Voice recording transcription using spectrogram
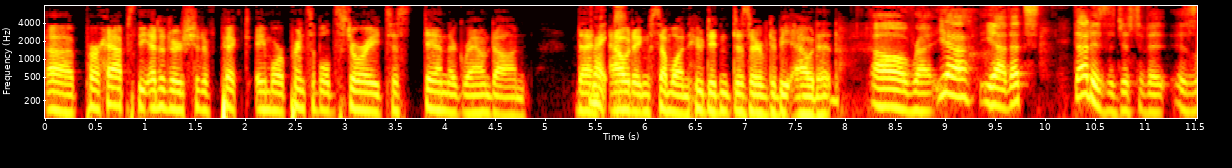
uh, perhaps the editors should have picked a more principled story to stand their ground on than Right. outing someone who didn't deserve to be outed. Oh, right. Yeah, yeah, that's, that is the gist of it is,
